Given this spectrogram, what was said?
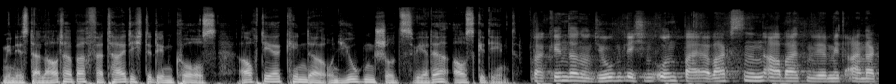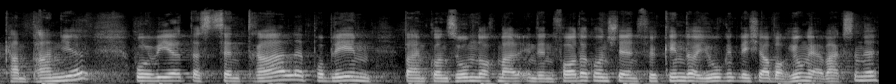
Minister Lauterbach verteidigte den Kurs. Auch der Kinder- und Jugendschutz werde ausgedehnt. Bei Kindern und Jugendlichen und bei Erwachsenen arbeiten wir mit einer Kampagne, wo wir das zentrale Problem beim Konsum noch mal in den Vordergrund stellen für Kinder, Jugendliche, aber auch junge Erwachsene,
